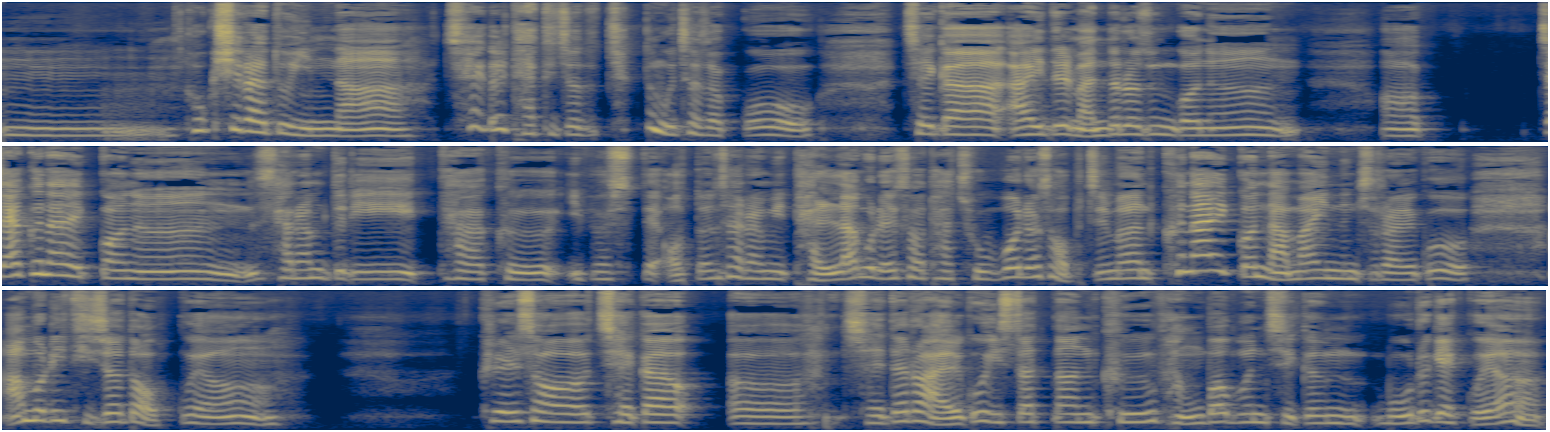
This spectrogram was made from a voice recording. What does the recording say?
음, 혹시라도 있나 책을 다 뒤져도 책도 못 찾았고 제가 아이들 만들어준 거는 어, 작은 아이 거는 사람들이 다 그 입었을 때 어떤 사람이 달라고 그래서 다 줘버려서 없지만 큰 아이 건 남아있는 줄 알고 아무리 뒤져도 없고요. 그래서 제가 어, 제대로 알고 있었던 그 방법은 지금 모르겠고요.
